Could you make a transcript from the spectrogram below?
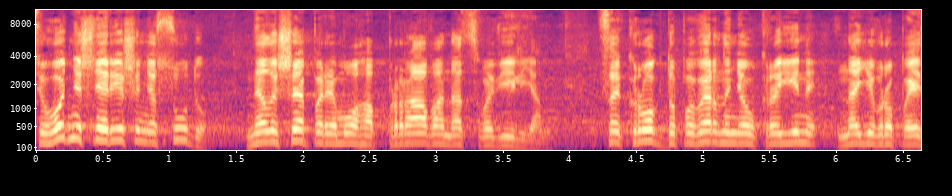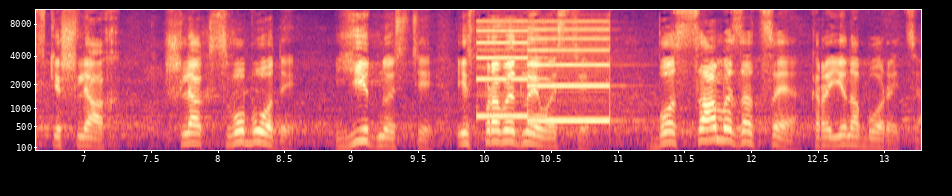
Сьогоднішнє рішення суду не лише перемога права над свавіллям, це крок до повернення України на європейський шлях, шлях свободи, гідності і справедливості. Бо саме за це країна бореться.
